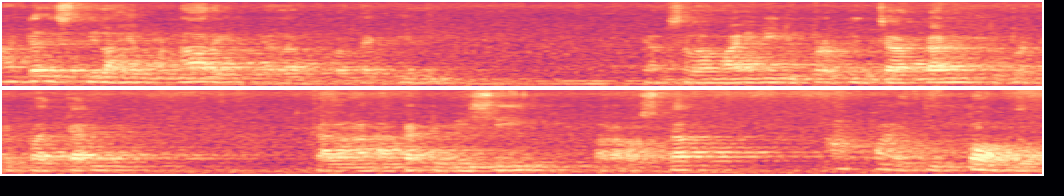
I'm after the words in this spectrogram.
Ada istilah yang menarik dalam konteks ini yang selama ini diperbincangkan, diperdebatkan kalangan akademisi, para ustadz, apa itu tauhid?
